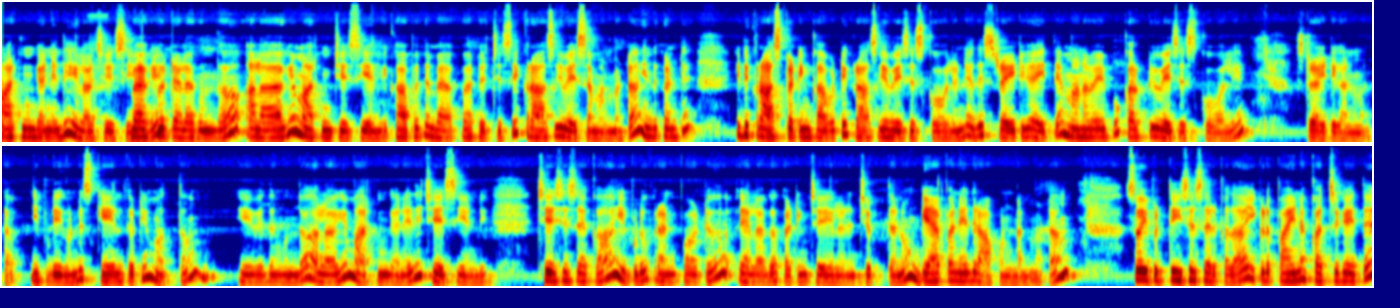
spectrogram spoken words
మార్కింగ్ అనేది ఇలా చేసి బ్యాక్ పార్ట్ ఎలాగుందో అలాగే మార్కింగ్ చేసేయాలి. కాకపోతే బ్యాక్ పార్ట్ వచ్చేసి క్రాస్గా వేసామన్నమాట. ఎందుకంటే ఇది క్రాస్ కటింగ్ కాబట్టి క్రాస్గా వేసేసుకోవాలండి. అదే స్ట్రైట్గా అయితే మన వైపు కరెక్ట్గా వేసేసుకోవాలి. స్ట్రైట్గా అనమాట ఇప్పుడు ఇదిగోండి స్కేల్ తోటి మొత్తం ఏ విధంగా ఉందో అలాగే మార్కింగ్ అనేది చేసేయండి. చేసేసాక ఇప్పుడు ఫ్రంట్ పార్ట్ ఎలాగ కటింగ్ చేయాలని చెప్తాను. గ్యాప్ అనేది రాకుండా అనమాట సో ఇప్పుడు తీసేసారు కదా ఇక్కడ పైన ఖర్చుగా అయితే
